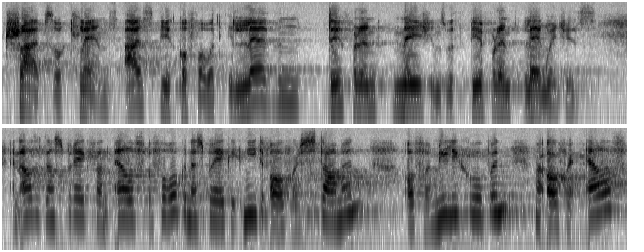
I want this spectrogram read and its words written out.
tribes or clans. I speak of about 11 different nations with different languages. En als ik dan spreek van elf volken, dan spreek ik niet over stammen of familiegroepen, maar over elf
